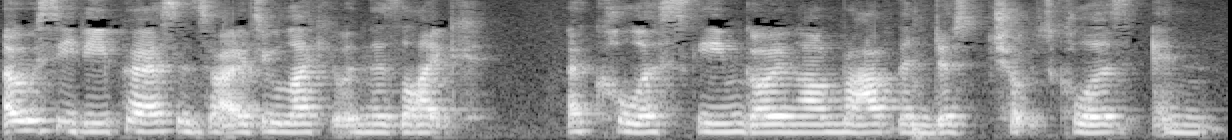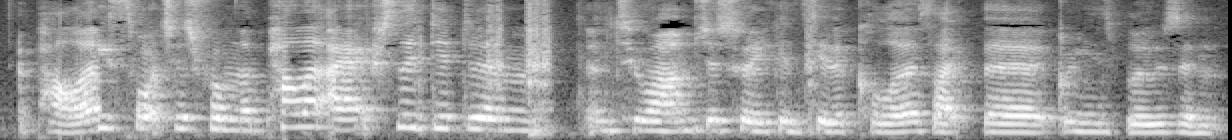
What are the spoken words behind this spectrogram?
OCD person so I do like it when there's like a colour scheme going on rather than just chucked colours in a palette. These swatches from the palette I actually did them in two arms just so you can see the colours like the greens, blues and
